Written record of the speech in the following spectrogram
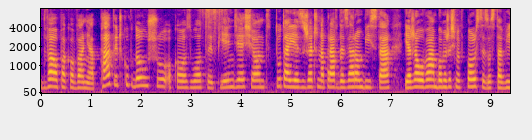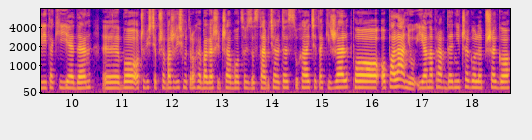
Dwa opakowania patyczków do uszu, około złoty 50. Tutaj jest rzecz naprawdę zarąbista. Ja żałowałam, bo my żeśmy w Polsce zostawili taki jeden, yy, bo oczywiście przeważyliśmy trochę bagaż i trzeba było coś zostawić, ale to jest, słuchajcie, taki żel po opalaniu i ja naprawdę niczego lepszego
